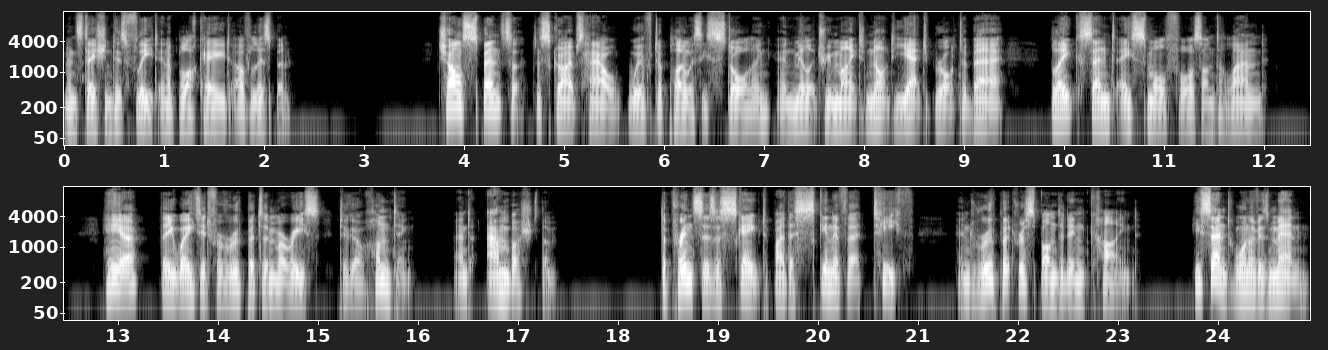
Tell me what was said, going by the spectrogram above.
and stationed his fleet in a blockade of Lisbon. Charles Spencer describes how, with diplomacy stalling and military might not yet brought to bear, Blake sent a small force onto land. Here, they waited for Rupert and Maurice to go hunting, and ambushed them. The princes escaped by the skin of their teeth, and Rupert responded in kind. He sent one of his men,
